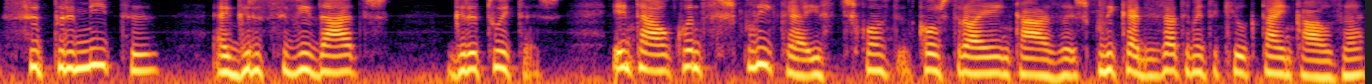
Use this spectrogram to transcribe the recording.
se permite agressividades gratuitas. Então, quando se explica e se desconstrói em casa, explicando exatamente aquilo que está em causa,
